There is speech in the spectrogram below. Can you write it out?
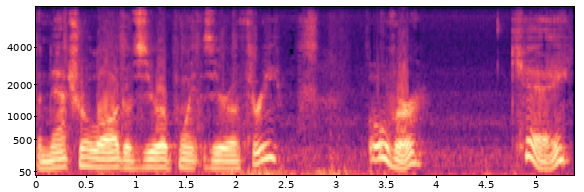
the natural log of 0.03 over k.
